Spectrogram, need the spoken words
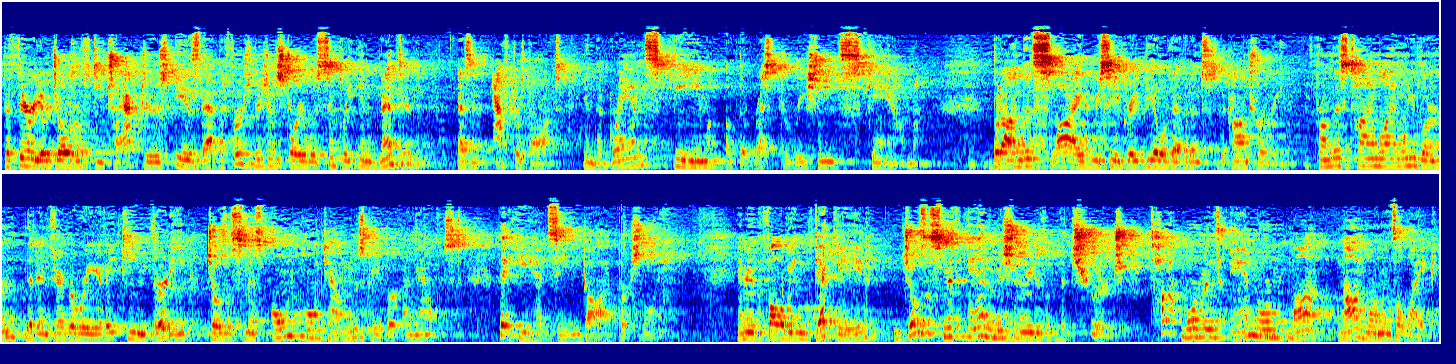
The theory of Joseph's detractors is that the first vision story was simply invented as an afterthought in the grand scheme of the restoration scam. But on this slide, we see a great deal of evidence to the contrary. From this timeline, we learn that in February of 1830, Joseph Smith's own hometown newspaper announced that he had seen God personally. And in the following decade, Joseph Smith and the missionaries of the church taught Mormons and non Mormons alike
